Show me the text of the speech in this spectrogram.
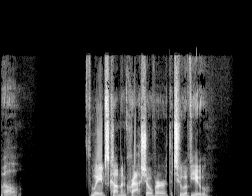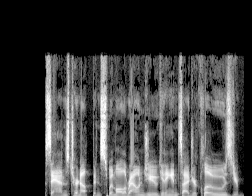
Well, the waves come and crash over the two of you. The sands turn up and swim all around you, getting inside your clothes. You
